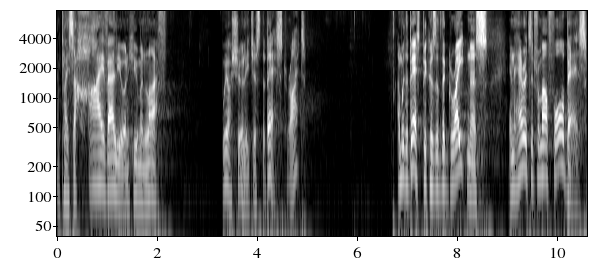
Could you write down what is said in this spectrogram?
and place a high value on human life we are surely just the best, right? And we're the best because of the greatness inherited from our forebears,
